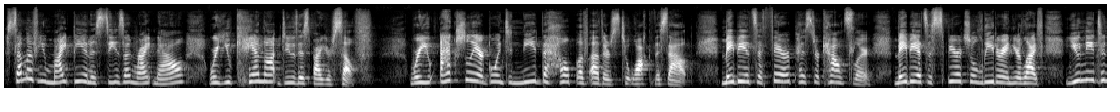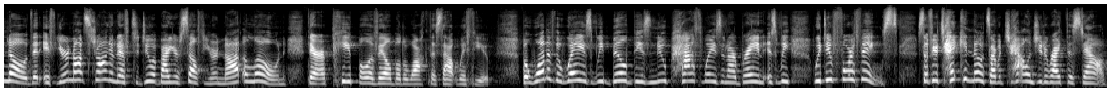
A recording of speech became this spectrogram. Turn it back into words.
some of you might be in a season right now where you cannot do this by yourself where you actually are going to need the help of others to walk this out. Maybe it's a therapist or counselor. Maybe it's a spiritual leader in your life. You need to know that if you're not strong enough to do it by yourself, you're not alone. There are people available to walk this out with you. But one of the ways we build these new pathways in our brain is we, we do four things. So if you're taking notes, I would challenge you to write this down.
